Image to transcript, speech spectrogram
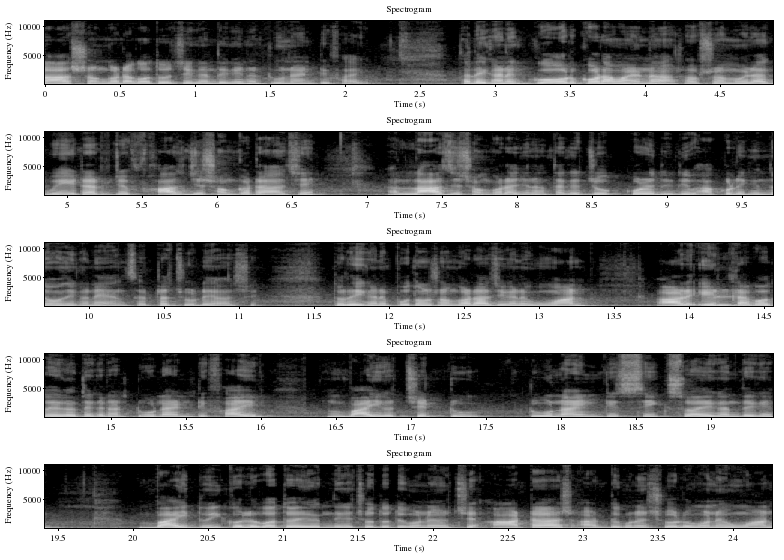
লাস্ট সংখ্যাটা কত হচ্ছে এখান থেকে? না টু নাইনটি ফাইভ তাহলে এখানে গড় করা মানে না সবসময় মনে রাখবে, এটার যে ফার্স্ট যে সংখ্যাটা আছে, আর লাস্ট যে সংখ্যাটা আছে না, তাকে যোগ করে দুই দিয়ে ভাগ করলে কিন্তু আমাদের এখানে অ্যান্সারটা চলে আসে। তো এখানে প্রথম সংখ্যাটা আছে এখানে ওয়ান আর এলটা কত এখান থেকে না টু নাইনটি ফাইভ বাই হচ্ছে টু টু নাইনটি সিক্স হয় এখান থেকে। বাই দুই করলে কত হয় এখান থেকে, চোদ্দ দুগুণে হচ্ছে আঠাশ, আট দুগুণে ষোলো মানে ওয়ান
